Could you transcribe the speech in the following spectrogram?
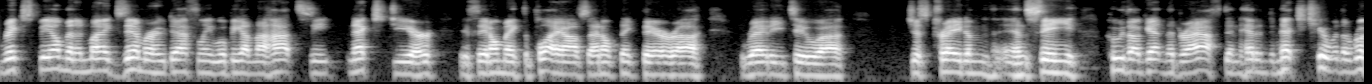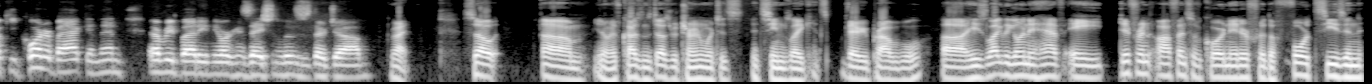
Rick Spielman and Mike Zimmer, who definitely will be on the hot seat next year if they don't make the playoffs. I don't think they're uh, ready to uh, just trade them and see who they'll get in the draft and head into next year with a rookie quarterback, and then everybody in the organization loses their job. Right. So, um, you know, if Cousins does return, which it seems like it's very probable, uh, he's likely going to have a different offensive coordinator for the fourth season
